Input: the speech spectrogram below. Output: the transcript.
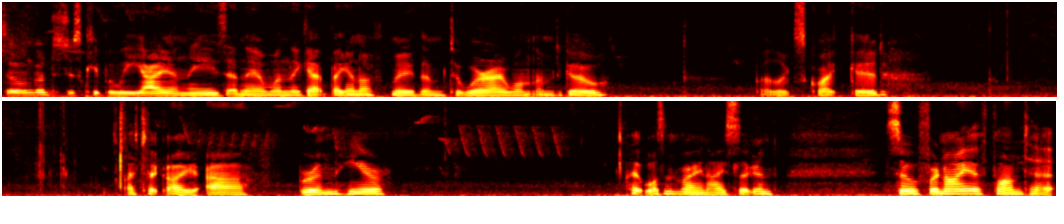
So I'm going to just keep a wee eye on these and then when they get big enough, move them to where I want them to go. But it looks quite good. I took out a broom here. It wasn't very nice looking. So for now I've planted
